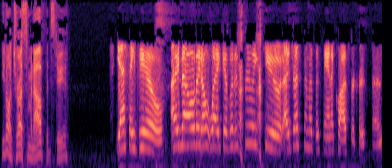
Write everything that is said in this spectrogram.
You don't dress them in outfits, do you? Yes, I do. I know they don't like it, but it's really cute. I dressed them up as Santa Claus for Christmas.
